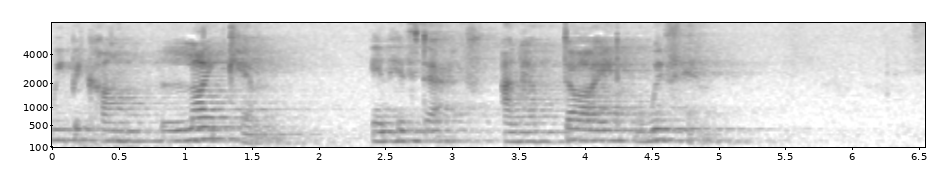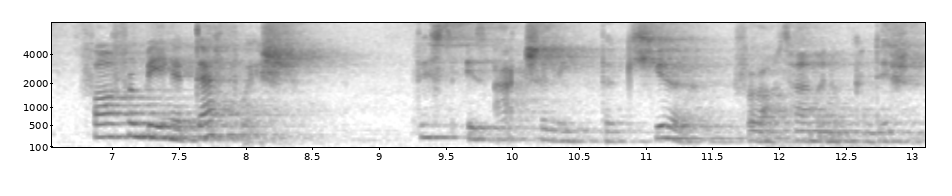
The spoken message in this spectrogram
we become like him in his death and have died with him. Far from being a death wish, this is actually the cure for our terminal condition.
